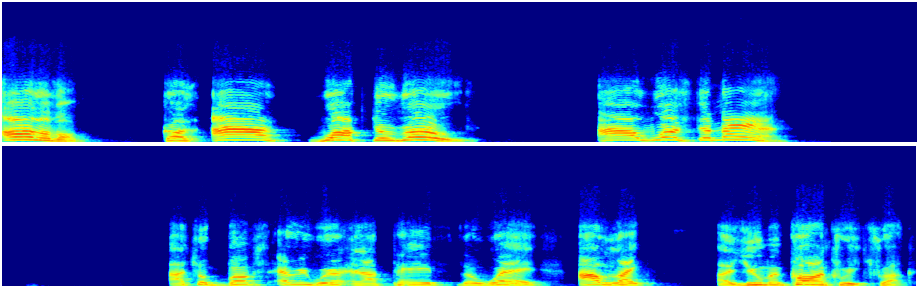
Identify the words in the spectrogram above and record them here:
all of them because I walked the road. I was the man. I took bumps everywhere and I paved the way. I was like a human concrete truck.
